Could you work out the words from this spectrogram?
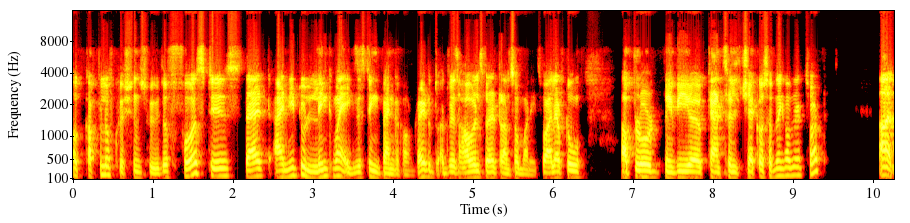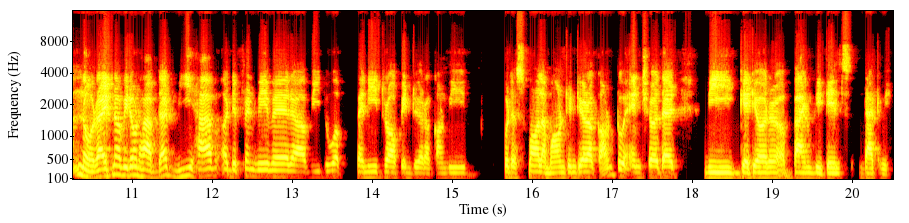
a couple of questions for you. The first is that I need to link my existing bank account, right? Otherwise, how else will I transfer money? So I'll have to upload maybe a cancelled check or something of that sort. Uh, no, right now we don't have that. We have a different way where uh, we do a penny drop into your account. We put a small amount into your account to ensure that we get your uh, bank details that way.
